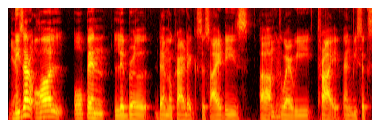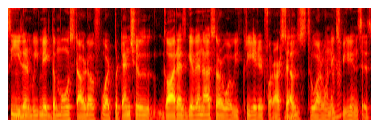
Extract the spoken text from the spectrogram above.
Yeah. These are all open, liberal, democratic societies um, mm-hmm. where we thrive and we succeed and we make the most out of what potential God has given us or what we've created for ourselves through our own experiences.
